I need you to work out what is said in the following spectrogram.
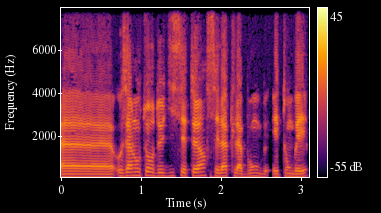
Euh, aux alentours de 17h, c'est là que la bombe est tombée.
